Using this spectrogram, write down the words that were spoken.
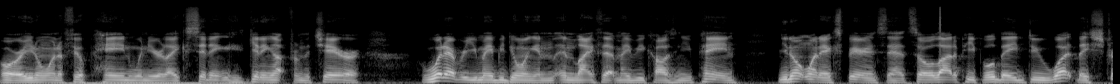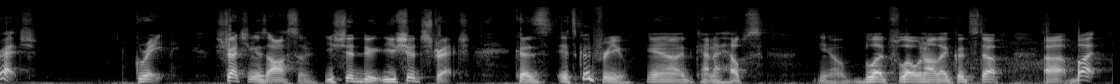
or you don't want to feel pain when you're like sitting, getting up from the chair, or whatever you may be doing in, in life that may be causing you pain. You don't want to experience that. So a lot of people, they do what? They stretch. Great. Stretching is awesome. You should do, you should stretch because it's good for you. You know, it kind of helps, you know, blood flow and all that good stuff. Uh, but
